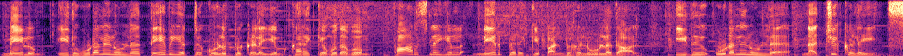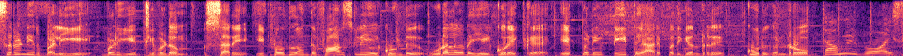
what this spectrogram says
மேலும் இது உடலில் உள்ள தேவையற்ற கொழுப்புகளையும் கரைக்க உதவும். பார்ஸ்லியில் நீர்ப்பெருக்கி பண்புகள் உள்ளதால் இது உடலில் உள்ள நச்சுக்களை சிறுநீர் வழியே வெளியேற்றிவிடும். சரி இப்போது அந்த பார்ஸ்லியை கொண்டு உடல் எடையை குறைக்க எப்படி டீ தயாரிப்பது என்று கூறுகின்றோம். தமிழ் வாய்ஸ்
